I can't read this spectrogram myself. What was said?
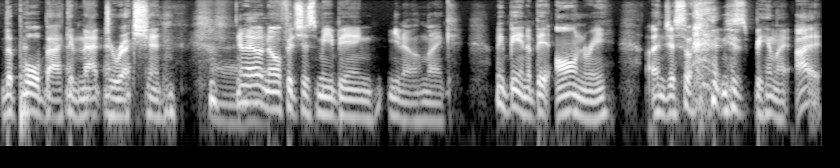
the pull back in that direction. Uh, and I don't know if it's just me being, you know, like me being a bit ornery and just just being like, I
